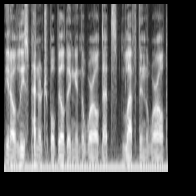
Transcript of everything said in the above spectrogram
you know least penetrable building in the world that's left in the world.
